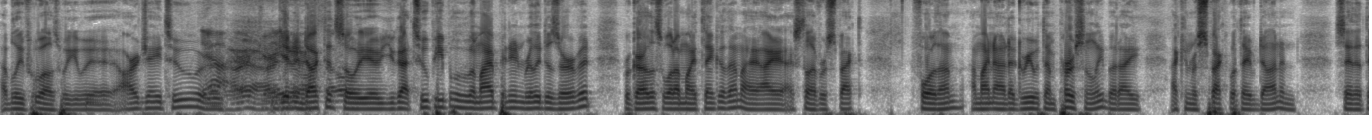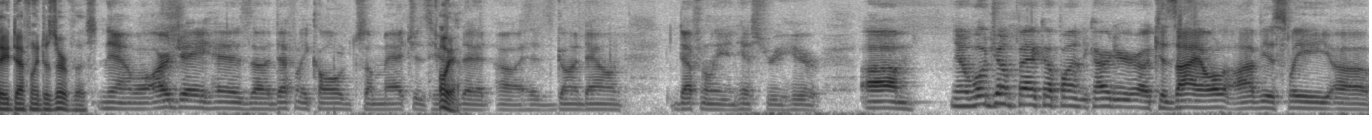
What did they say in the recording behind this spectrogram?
I believe who else? We, we RJ too, or Yeah, RJ. RJ get inducted. So you, you got two people who, in my opinion, really deserve it, regardless of what I might think of them. I, I, I still have respect for them. I might not agree with them personally, but I, I can respect what they've done and say that they definitely deserve this. Yeah, well, RJ has uh, definitely called some matches here Oh, yeah. that uh, has gone down definitely in history here. Um, know, we'll jump back up on the card here. Uh, Kazile, obviously, uh,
